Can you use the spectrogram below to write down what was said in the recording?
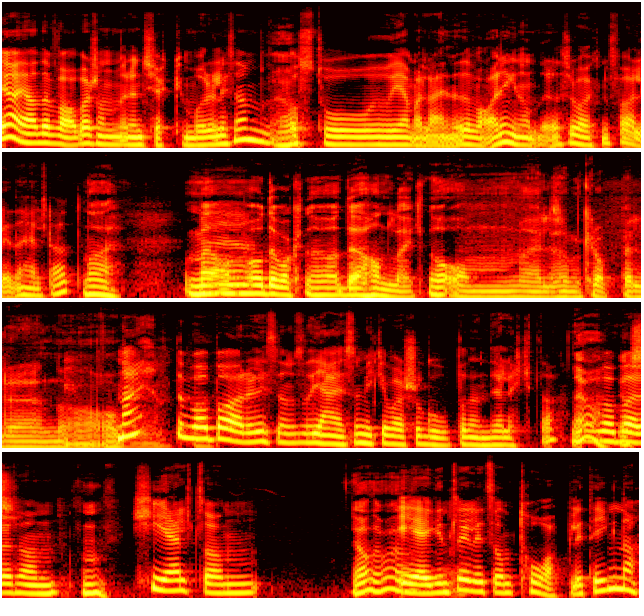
Ja, ja, det var bare sånn rundt kjøkkenbordet, liksom. Oss to hjemme aleine. Det var ingen andre, så det var ikke noe farlig i det hele tatt. Nei. Men, og det, var ikke noe, det handla ikke noe om eh, liksom, kropp eller noe om, Nei, det var bare liksom jeg som ikke var så god på den dialekta. Ja, det var bare yes. sånn helt sånn Ja, det var Egentlig litt sånn tåpelig ting, da.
